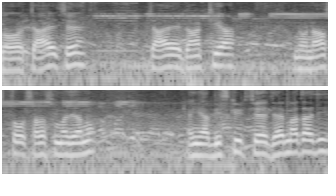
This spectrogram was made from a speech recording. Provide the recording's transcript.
તો ચાય છે. ચાય ગાંઠિયાનો નાસ્તો સરસ મજાનો. અહીંયા બિસ્કિટ છે. જય માતાજી.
